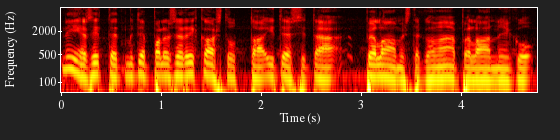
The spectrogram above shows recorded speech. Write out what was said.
Niin ja sitten, että miten paljon se rikastuttaa itse sitä pelaamista, kun mä pelaan niin kuin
